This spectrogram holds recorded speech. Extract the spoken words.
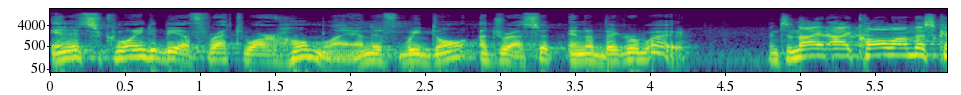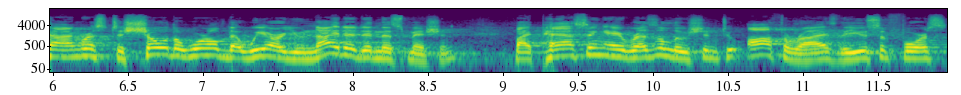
And it's going to be a threat to our homeland if we don't address it in a bigger way. And tonight I call on this Congress to show the world that we are united in this mission by passing a resolution to authorize the use of force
